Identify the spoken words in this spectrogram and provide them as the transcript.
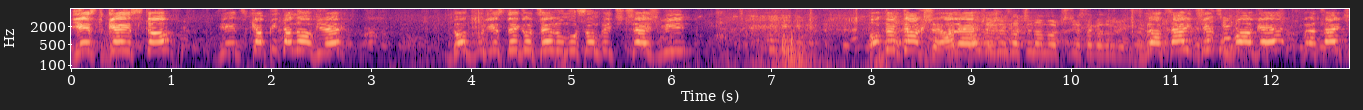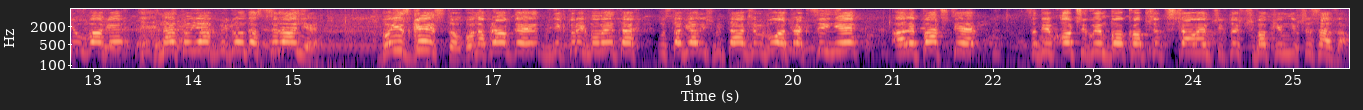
Jest gęsto, więc kapitanowie do 20 celu muszą być trzeźwi. Potem także, ale Dobrze, że zaczynamy od 32. zwracajcie uwagę, zwracajcie uwagę na to, jak wygląda strzelanie. Bo jest gęsto, bo naprawdę w niektórych momentach ustawialiśmy tak, żeby było atrakcyjnie, ale patrzcie sobie w oczy głęboko przed strzałem, czy ktoś przypadkiem nie przesadza.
